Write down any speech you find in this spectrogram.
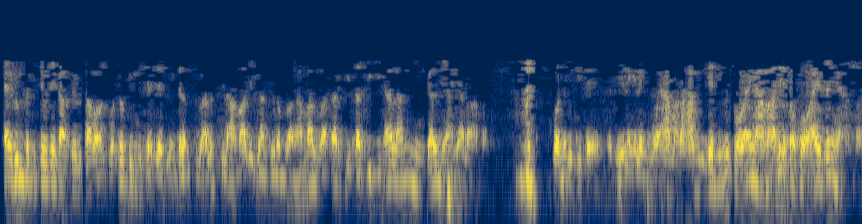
Eh, utai kafe utawa on foto film jadi yang dalam dua alat sila amal iklan suram ruang amal wasar kita dihalan ninggal nyaya lo amal. Pun itu tidak. Jadi eleng-eleng gue amal hamilin itu soalnya ngamal ini sopo aja sih ngamal.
